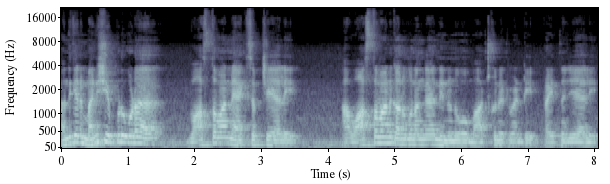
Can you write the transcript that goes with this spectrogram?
అందుకని మనిషి ఎప్పుడు కూడా వాస్తవాన్ని యాక్సెప్ట్ చేయాలి. ఆ వాస్తవానికి అనుగుణంగా నిన్ను నువ్వు మార్చుకునేటువంటి ప్రయత్నం చేయాలి.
